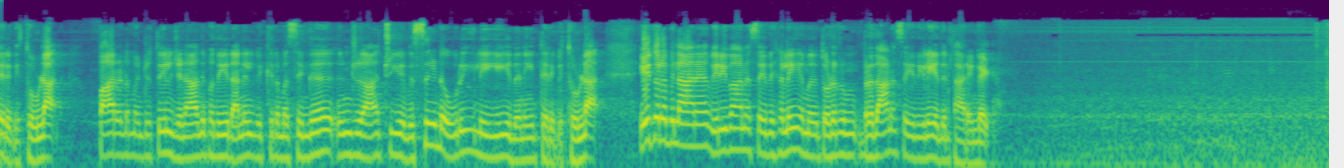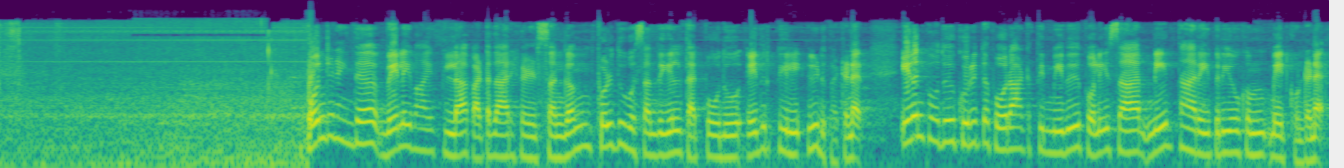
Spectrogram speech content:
தெரிவித்துள்ளார். பாராளுமன்றத்தில் ஜனாதிபதி ரணில் விக்ரமசிங்க இன்று ஆற்றிய விசேட உரையிலேயே இதனை தெரிவித்துள்ளார். இது தொடர்பிலான விரிவான செய்திகளை எமது தொடரும் பிரதான செய்திகளை எதிர்பாருங்கள். ஒன்றிணைந்த வேலைவாய்ப்பில்லா பட்டதாரிகள் சங்கம் பொழுதுவ சந்தையில் தற்போது எதிர்ப்பில் ஈடுபட்டனர். இதன்போது குறித்த போராட்டத்தின் மீது போலீசார் நீர்த்தாரை பிரயோகம் மேற்கொண்டனர்.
